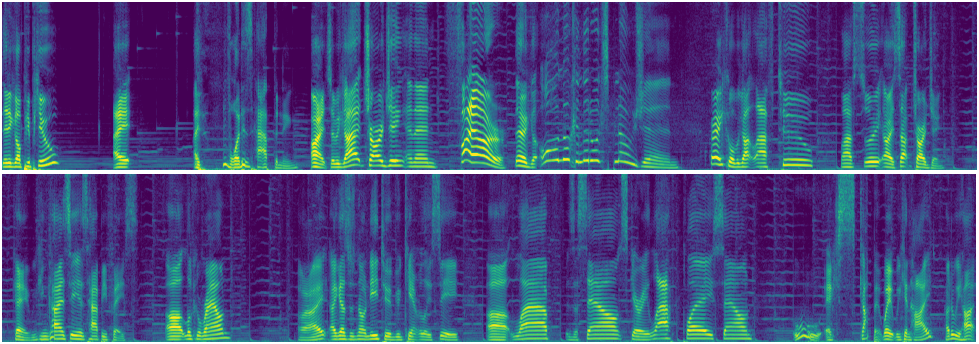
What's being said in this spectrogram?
Did it go pew pew? I, I. what is happening? All right, so we got it charging, and then fire. There we go. Oh, look, a little explosion. Very cool. We got laugh two, laugh three. All right, stop charging. Okay, we can kind of see his happy face. Uh, look around. Alright, I guess there's no need to if you can't really see. Uh, laugh is a sound. Scary laugh play sound. Ooh, escape. Wait, we can hide? How do we hide?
